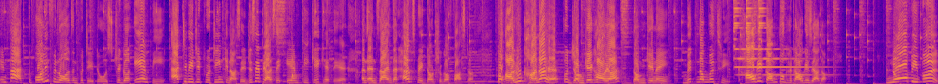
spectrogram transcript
In fact, the polyphenols in potatoes trigger AMP, activated protein kinase, जिसे प्यार से AMPK कहते हैं, an enzyme that helps break down sugar faster. तो आलू खाना है तो जम के खाओ यार दम के नहीं मिथ नंबर थ्री खाओगे कम तो घटाओगे ज़्यादा no people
